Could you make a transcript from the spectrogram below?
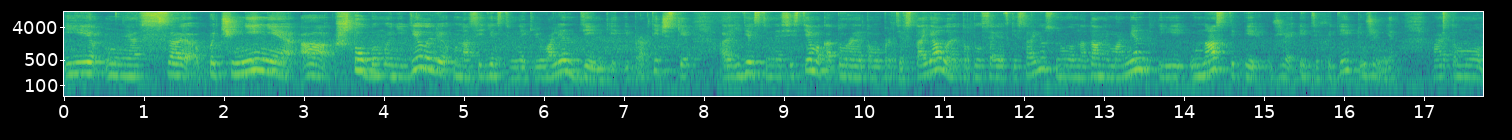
и с подчинения, а, что бы мы ни делали, у нас единственный эквивалент – деньги. И практически единственная система, которая этому противостояла, это был Советский Союз, но на данный момент и у нас теперь уже этих идей тоже нет. Поэтому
